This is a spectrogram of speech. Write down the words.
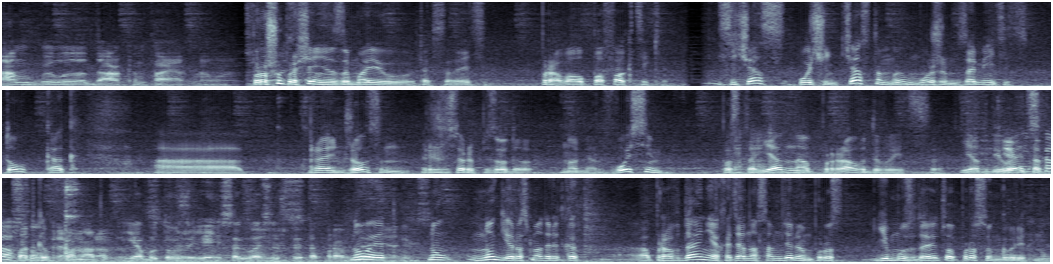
Там было Dark Empire, по-моему. Прошу прощения за мою, так сказать, провал по фактике. Сейчас очень часто мы можем заметить то, как а, Райан Джонсон, режиссер эпизода номер 8, постоянно оправдывается и отбивается от нападков фанатов. Я бы тоже, я не согласен, что это Ну, оправдание, это, Алекс. ну, многие рассматривают как оправдание, хотя на самом деле он просто ему задают вопрос, он говорит, ну,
